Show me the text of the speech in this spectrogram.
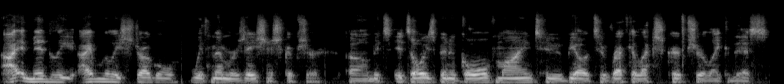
i admittedly i really struggle with memorization of scripture. Um, it's it's always been a goal of mine to be able to recollect scripture like this.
